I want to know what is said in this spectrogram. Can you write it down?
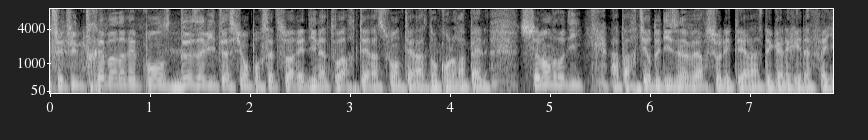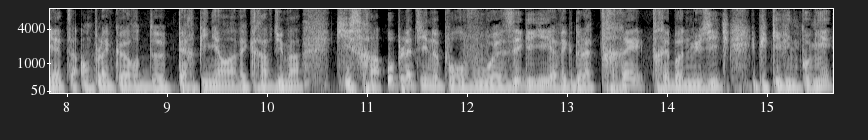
c'est une très bonne réponse. Deux invitations pour cette soirée dînatoire Terrassou en terrasse. Donc on le rappelle, ce vendredi à partir de 19h sur les terrasses des Galeries Lafayette en plein cœur de Perpignan avec Raph Dumas qui sera au platine pour vous égayer avec de la très très bonne musique. Et puis Kevin Pommier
